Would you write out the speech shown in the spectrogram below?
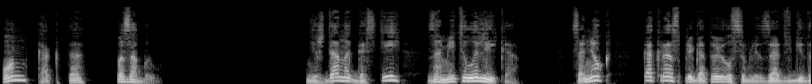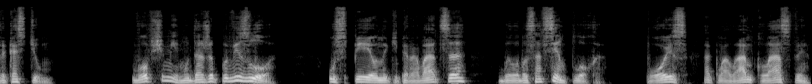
он как-то позабыл. Нежданных гостей заметила Лика. Санек как раз приготовился влезать в гидрокостюм. В общем, ему даже повезло. Успея он экипироваться, было бы совсем плохо. Пояс, акваланг, ласты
